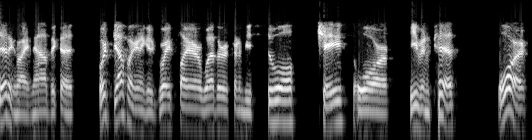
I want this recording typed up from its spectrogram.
sitting right now because we're definitely going to get a great player, whether it's going to be Sewell, Chase, or even Pitt, or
